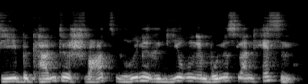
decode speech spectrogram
Die bekannte schwarz-grüne Regierung im Bundesland Hessen.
